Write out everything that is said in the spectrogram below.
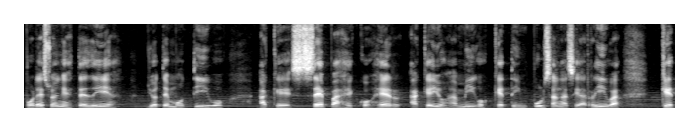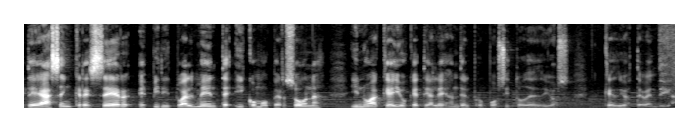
Por eso en este día yo te motivo a que sepas escoger aquellos amigos que te impulsan hacia arriba, que te hacen crecer espiritualmente y como persona, y no aquellos que te alejan del propósito de Dios. Que Dios te bendiga.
